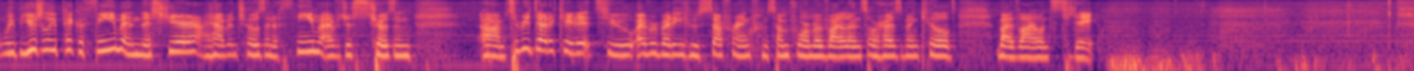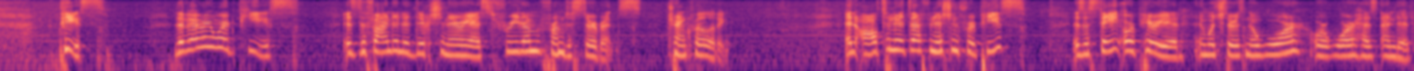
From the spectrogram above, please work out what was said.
we usually pick a theme, and this year I haven't chosen a theme. I've just chosen um, to rededicate it to everybody who's suffering from some form of violence or has been killed by violence to date. Peace. The very word peace is defined in a dictionary as freedom from disturbance, tranquility. An alternate definition for peace is a state or period in which there is no war or war has ended.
